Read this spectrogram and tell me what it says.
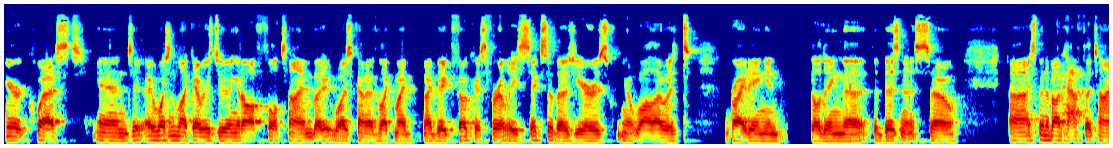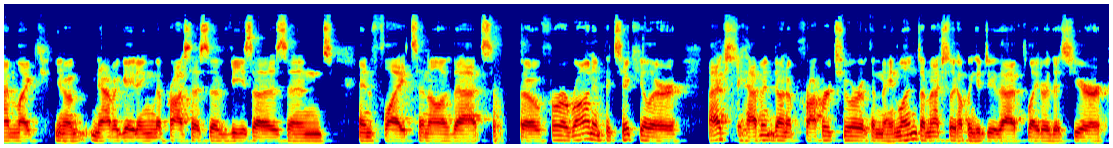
year quest, and it wasn't like I was doing it all full time, but it was kind of like my my big focus for at least six of those years. You know, while I was writing and building the the business, so uh, I spent about half the time like you know navigating the process of visas and and flights and all of that. So, so, for Iran in particular, I actually haven't done a proper tour of the mainland. I'm actually hoping to do that later this year.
